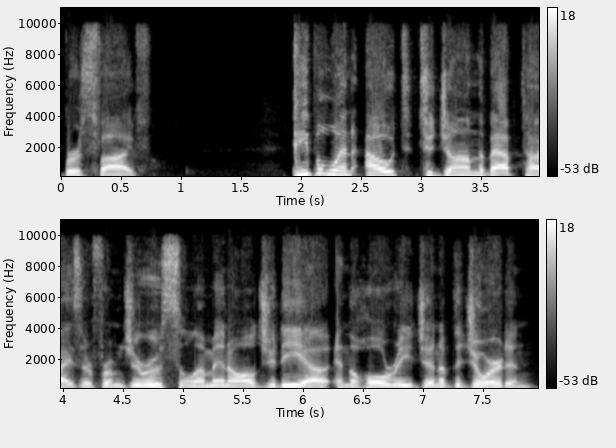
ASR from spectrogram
Verse 5. People went out to John the Baptizer from Jerusalem and all Judea and the whole region of the Jordan.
